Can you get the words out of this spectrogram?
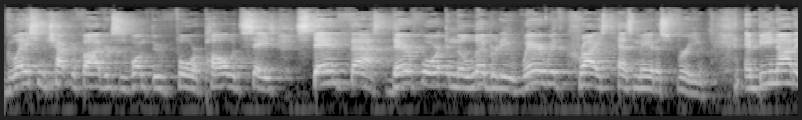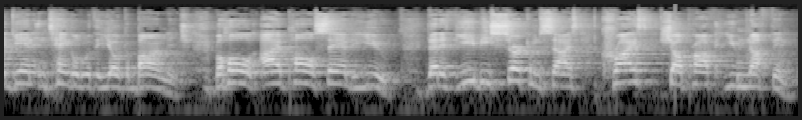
Galatians chapter 5, verses 1 through 4, Paul would say, Stand fast, therefore, in the liberty wherewith Christ has made us free, and be not again entangled with the yoke of bondage. Behold, I, Paul, say unto you, that if ye be circumcised, Christ shall profit you nothing.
